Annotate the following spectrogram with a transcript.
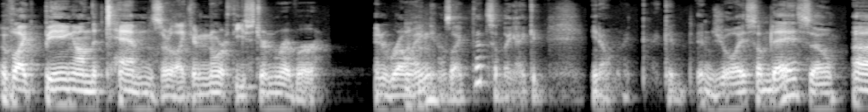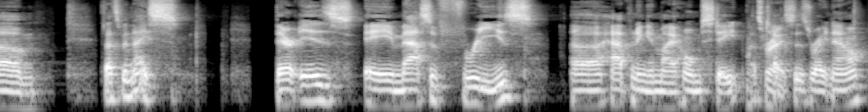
of like being on the Thames or like a northeastern river and rowing. Mm-hmm. I was like, that's something I could, you know, I, I could enjoy someday. So um, that's been nice. There is a massive freeze uh, happening in my home state That's of right. Texas right now,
